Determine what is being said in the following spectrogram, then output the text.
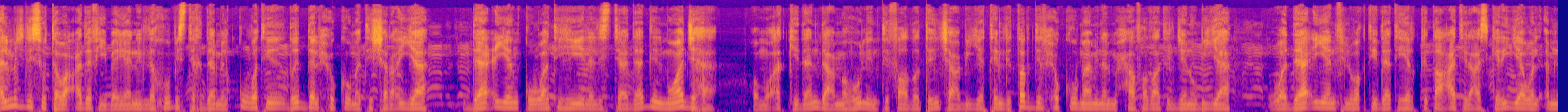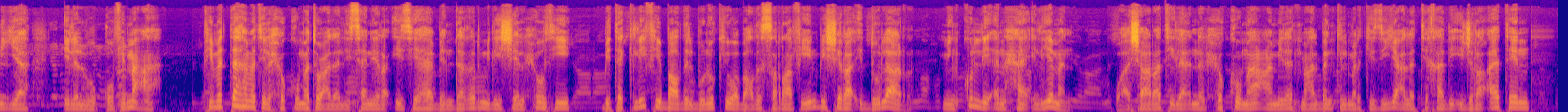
المجلس توعد في بيان له باستخدام القوة ضد الحكومة الشرعية داعيا قواته إلى الاستعداد للمواجهة. ومؤكدا دعمه لانتفاضة شعبية لطرد الحكومة من المحافظات الجنوبية وداعيا في الوقت ذاته القطاعات العسكرية والأمنية إلى الوقوف معه. فيما اتهمت الحكومة على لسان رئيسها بن دغر ميليشيا الحوثي بتكليف بعض البنوك وبعض الصرافين بشراء الدولار من كل أنحاء اليمن وأشارت إلى أن الحكومة عملت مع البنك المركزي على اتخاذ إجراءات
